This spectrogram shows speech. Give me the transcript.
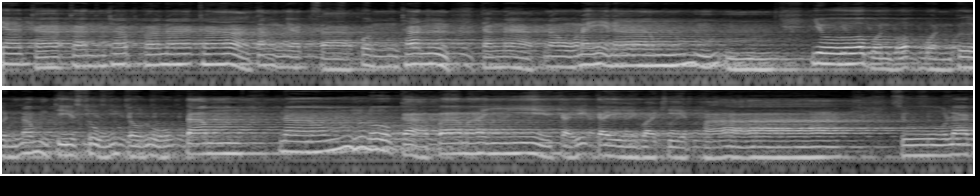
ยาขาคันทัพพนาคาทั้งยักษาคนท่านทั้งนาคเนาในน้ำ อยู่บนบกบนพื้นน้ำที่สูงเจ้าลูกต่ำน้ำโลกาปาไม้ไก่ไก่ว่าเขตผาสุรัก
